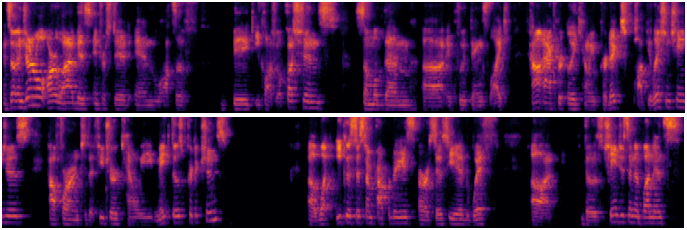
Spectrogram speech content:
And so in general, our lab is interested in lots of big ecological questions, some of them uh, include things like how accurately can we predict population changes? How far into the future can we make those predictions? Uh, what ecosystem properties are associated with uh, those changes in abundance,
